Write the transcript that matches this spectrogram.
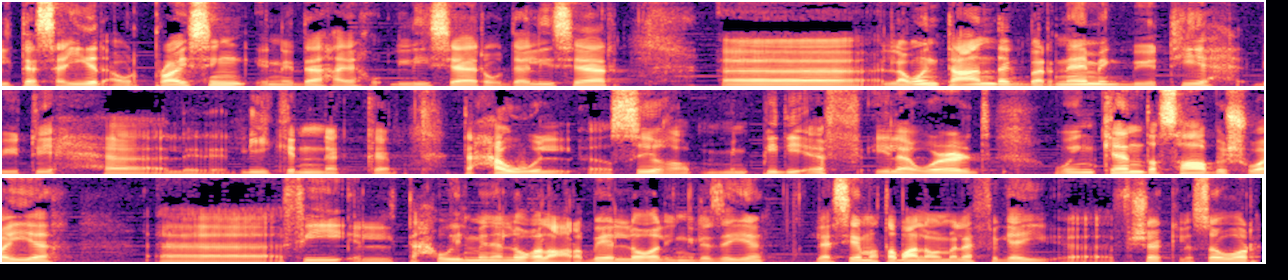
التسعير أو ال pricing إن ده هياخد ليه سعر وده ليه سعر. آه لو أنت عندك برنامج بيتيح بيتيح آه ليك إنك تحول صيغة من PDF إلى Word وإن كان ده صعب شوية آه في التحويل من اللغة العربية للغة الإنجليزية لا سيما طبعا لو الملف جاي آه في شكل صور.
